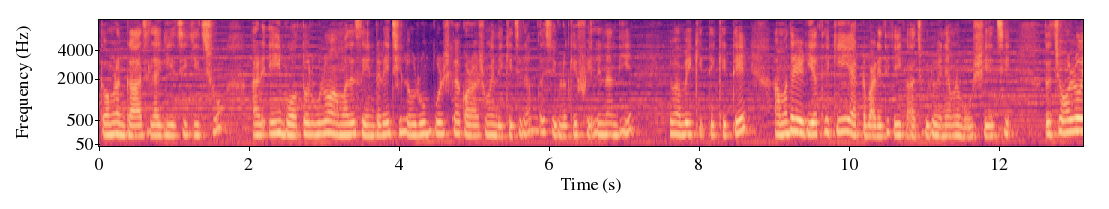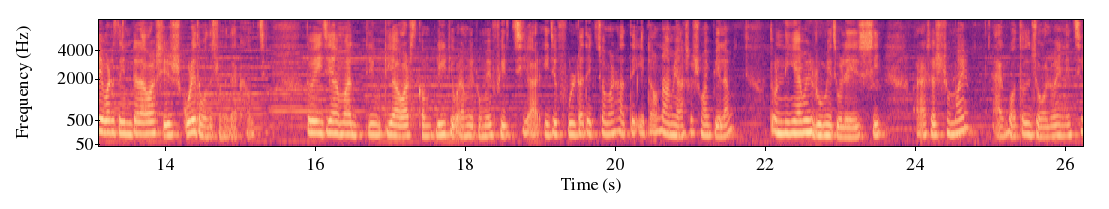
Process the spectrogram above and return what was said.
তো আমরা গাছ লাগিয়েছি কিছু, আর এই বোতলগুলো আমাদের সেন্টারেই ছিল রুম পরিষ্কার করার সময় দেখেছিলাম, তাই সেগুলোকে ফেলে না দিয়ে এভাবে কেটে কেটে আমাদের এরিয়া থেকেই একটা বাড়ি থেকেই গাছগুলো এনে আমরা বসিয়েছি। তো চলো এবার সেন্টার আওয়ার শেষ করে তোমাদের সঙ্গে দেখা হচ্ছে। তো এই যে আমার ডিউটি আওয়ার্স কমপ্লিট এবার আমি রুমে ফিরছি, আর এই যে ফুলটা দেখছ আমার হাতে, এটাও না আমি আসার সময় পেলাম। তো নিয়ে আমি রুমে চলে এসেছি। আর আসার সময় এক বোতল জলও এনেছি।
